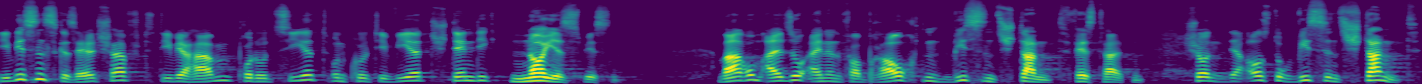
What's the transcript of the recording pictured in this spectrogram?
Die Wissensgesellschaft, die wir haben, produziert und kultiviert ständig neues Wissen. Warum also einen verbrauchten Wissensstand festhalten? Schon der Ausdruck Wissensstand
